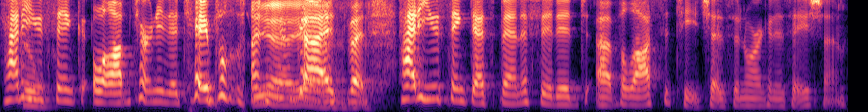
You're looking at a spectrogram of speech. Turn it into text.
How do you think? Well, I'm turning the tables on yeah, you guys, yeah. but how do you think that's benefited uh, VelociTeach as an organization?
